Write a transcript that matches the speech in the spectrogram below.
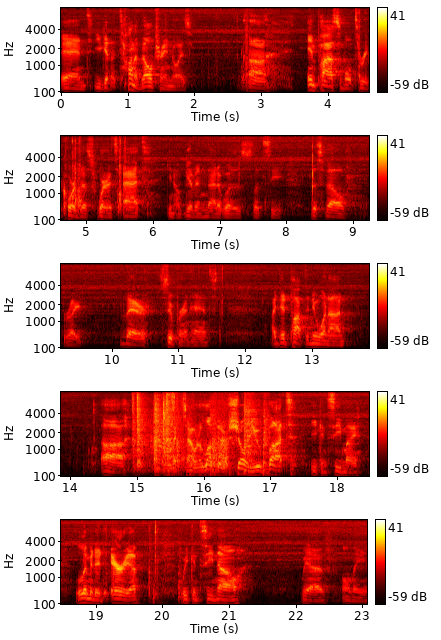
and you get a ton of valve train noise. Uh, impossible to record this where it's at, you know, given that it was, let's see, this valve right there, super enhanced. I did pop the new one on. Uh, I would have loved to have shown you, but you can see my limited area. We can see now we have only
